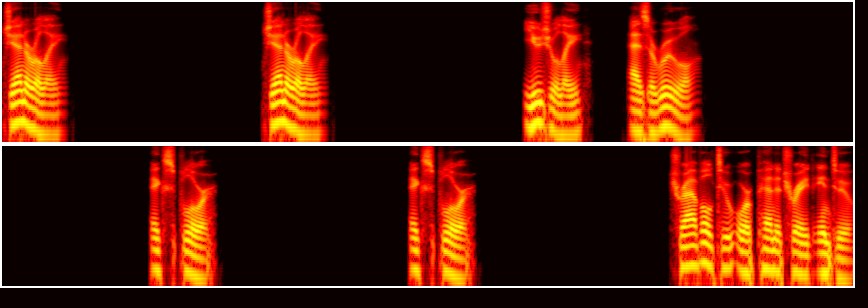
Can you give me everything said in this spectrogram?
Generally. Generally. Usually, as a rule. Explore. Explore. Travel to or penetrate into.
